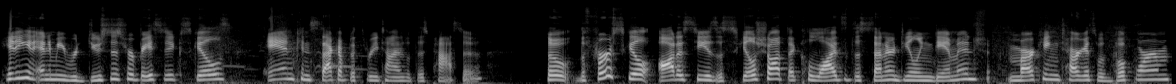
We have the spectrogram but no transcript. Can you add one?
Hitting an enemy reduces her basic skills and can stack up to three times with this passive. So the first skill, Odyssey, is a skill shot that collides at the center, dealing damage, marking targets with Bookworm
